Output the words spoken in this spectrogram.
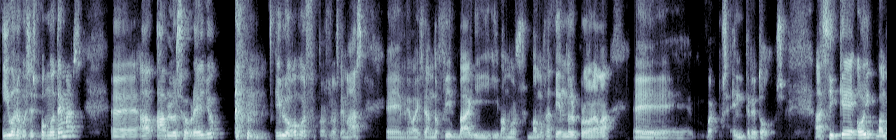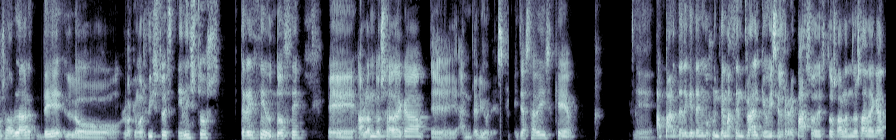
Y bueno, pues expongo temas, eh, hablo sobre ello y luego pues, pues los demás eh, me vais dando feedback y, vamos, vamos haciendo el programa eh, bueno, pues entre todos. Así que hoy vamos a hablar de lo, que hemos visto en estos 13 o 12 eh, hablando Sadaka eh, anteriores. Ya sabéis que, eh, aparte de que tenemos un tema central, que hoy es el repaso de estos hablando Sadaka,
